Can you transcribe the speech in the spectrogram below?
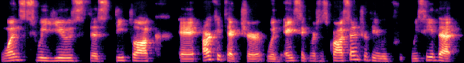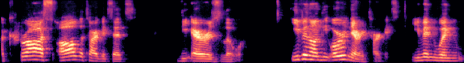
once we use this DeepLoc uh, architecture with HSIC versus cross entropy, we, we see that across all the target sets, the error is lower. Even on the ordinary targets, even when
